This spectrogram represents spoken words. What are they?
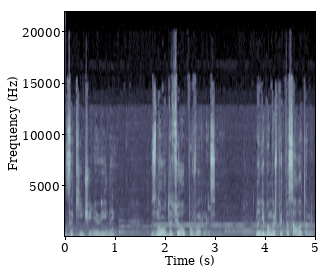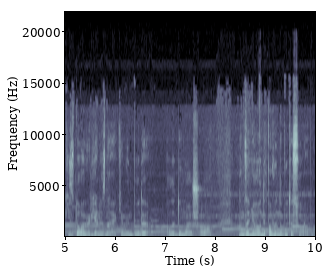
закінчення війни знову до цього повернеться. Ну, ніби ми ж підписали там якийсь договір, я не знаю, яким він буде, але думаю, що нам за нього не повинно бути соромно.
